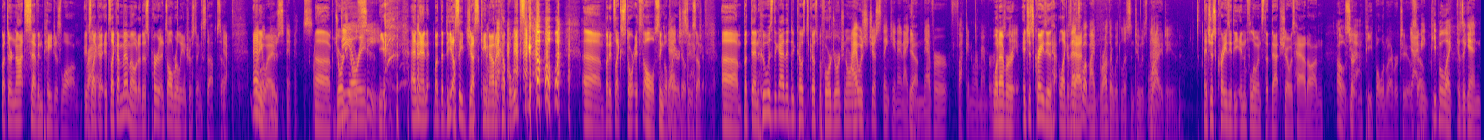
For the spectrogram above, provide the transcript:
but they're not seven pages long it's Right, like right. a it's like a memo to this per it's all really interesting stuff so Yeah. Anyway news snippets. uh, George Noory, DLC. yeah, and then but the DLC just came out a couple weeks ago. um, but it's like store, it's all single player just DLC. So, um, but then who was the guy that did Coast to Coast before George Noory? I was just thinking, and I can never fucking remember whatever. It's just crazy, that- like that's that. what my brother would listen to. Is that Right. dude? it's just crazy the influence that that show has had on Oh, certain yeah. people and whatever too. Yeah, so. I mean, people like because again,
